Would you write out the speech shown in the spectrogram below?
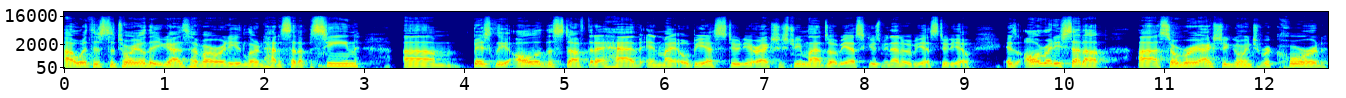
uh, with this tutorial that you guys have already learned how to set up a scene. Um, basically, all of the stuff that I have in my OBS studio, or actually Streamlabs OBS, excuse me, not OBS studio, is already set up. Uh, so we're actually going to record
